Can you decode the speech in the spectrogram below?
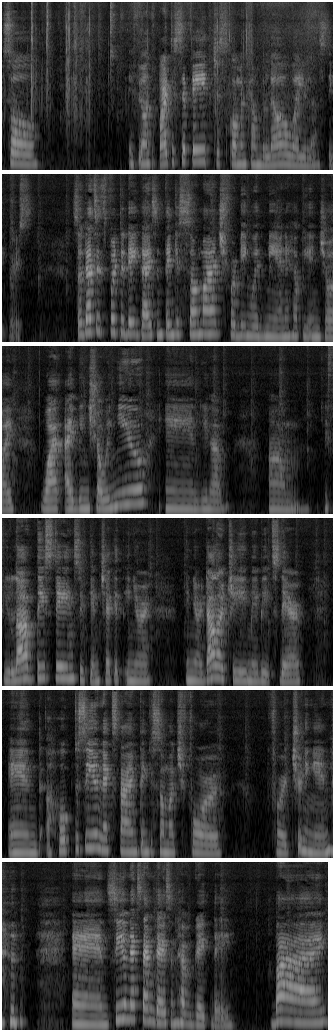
So if you want to participate just comment down below why you love stickers. So that's it for today guys. And thank you so much for being with me. And I hope you enjoy what I've been showing you. And you have um, if you love these things you can check it in your in your Dollar Tree. Maybe it's there. And I hope to see you next time. Thank you so much for for tuning in. and see you next time guys and have a great day. Bye.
